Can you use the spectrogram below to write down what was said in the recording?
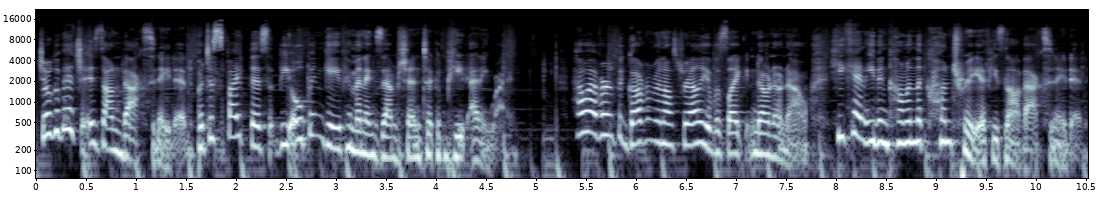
Djokovic is unvaccinated, but despite this, the Open gave him an exemption to compete anyway. However, the government Australia was like, no, no, no. He can't even come in the country if he's not vaccinated.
